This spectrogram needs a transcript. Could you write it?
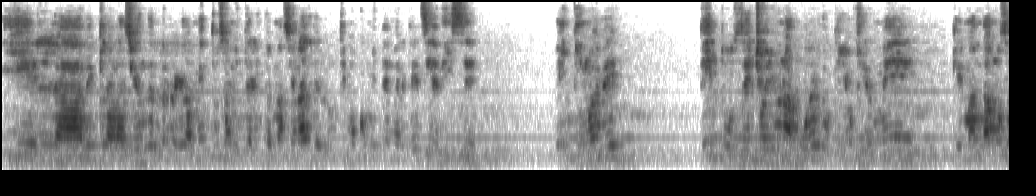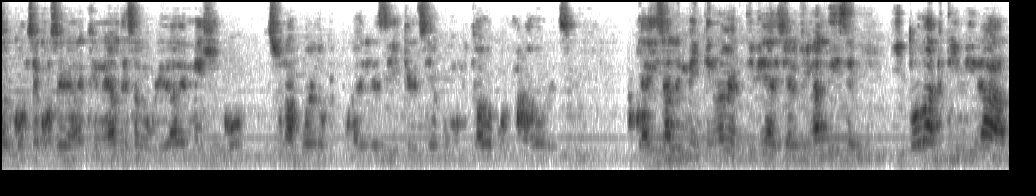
y en la declaración del Reglamento Sanitario Internacional del último comité de emergencia dice 29 tipos. De hecho, hay un acuerdo que yo firmé que mandamos al Consejo General de Salubridad de México. Es un acuerdo que por ahí les di, que decía comunicado coordinadores. Y ahí salen 29 actividades y al final dice, y toda actividad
